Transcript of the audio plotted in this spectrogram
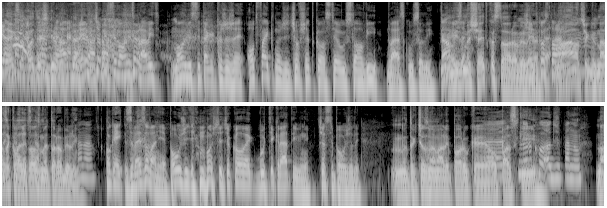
Jak sa potešil. Viete, čo by ste mohli spraviť? Mohli by ste tak akože, že odfajknúť, že čo všetko ste už z toho vy dvaja skúsili. No, My sme všetko z toho robili. Všetko z toho? No áno, čak na základe toho sme to robili. Áno. OK, zväzovanie. Použiť môžete čokoľvek, buďte kreatívni. Čo ste použili? No tak čo sme mali po ruke, opasky. Snurku od županu. No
